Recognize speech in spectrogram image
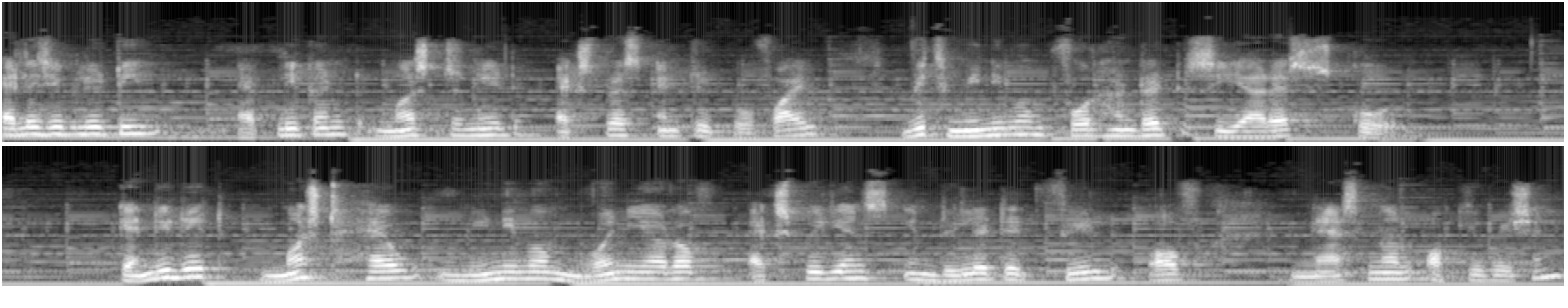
eligibility applicant must need express entry profile with minimum 400 crs score. Candidate must have minimum 1 year of experience in related field of national occupation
